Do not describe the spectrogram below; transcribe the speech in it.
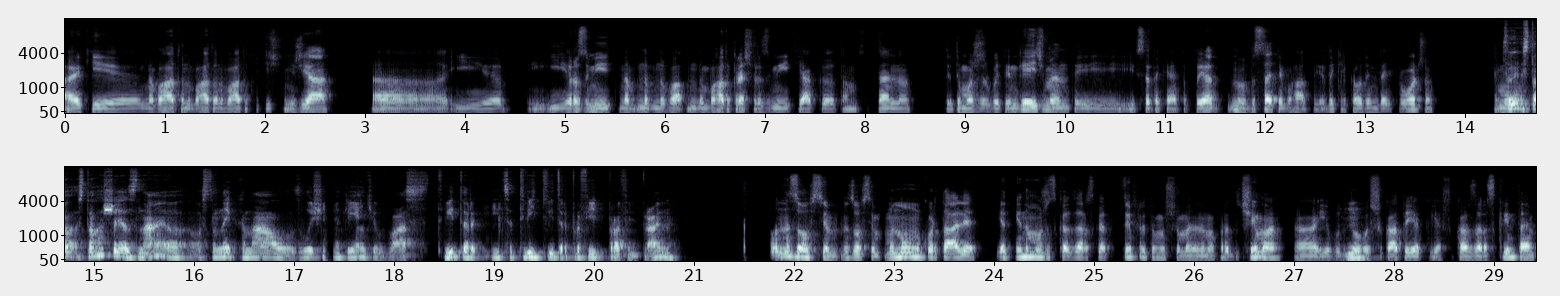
які набагато, набагато, набагато крутіші, ніж я. І і розуміють набагато краще розуміють, як е, там соціально ти, ти можеш робити енгейджмент і і все таке. Тобто я ну достатньо багато. Я декілька годин в день проводжу. Тому... З, з того, що я знаю, основний канал залучення клієнтів у вас Twitter, і це твій Twitter профіль, профіль, правильно? Не зовсім, не зовсім. В минулому кварталі я я не можу сказати зараз сказати цифри, тому що в мене немає перед очима. Я буду mm. довго шукати, як я шукав зараз скрінтайм.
